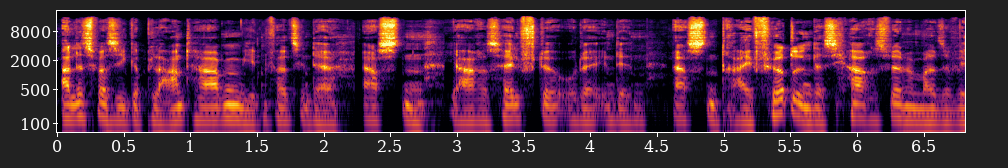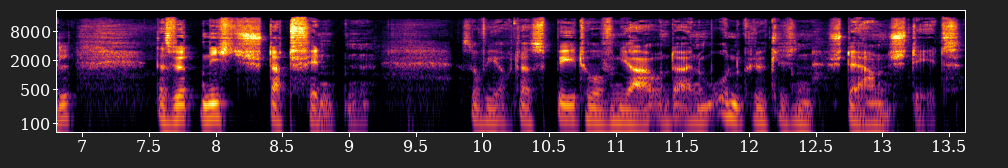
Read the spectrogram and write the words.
Alles, was Sie geplant haben, jedenfalls in der ersten Jahreshälfte oder in den ersten drei Vierteln des Jahres, wenn man mal so will, das wird nicht stattfinden. So wie auch das Beethoven-Jahr unter einem unglücklichen Stern steht.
